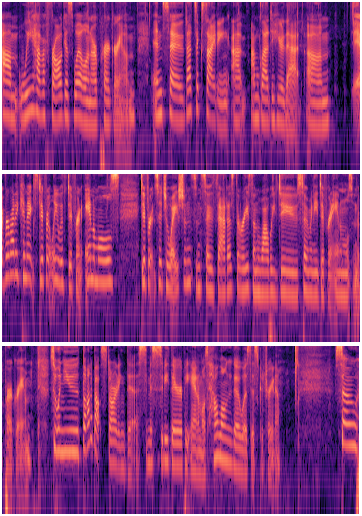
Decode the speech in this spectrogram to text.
Um, we have a frog as well in our program. And so that's exciting. I'm, I'm glad to hear that. Um, everybody connects differently with different animals, different situations. And so that is the reason why we do so many different animals in the program. So, when you thought about starting this, Mississippi Therapy Animals, how long ago was this, Katrina? So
